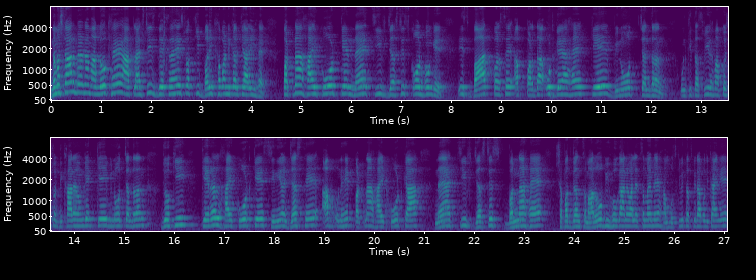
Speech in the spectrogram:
नमस्कार, मेरा नाम आलोक है। आप लाइव स्ट्रीज देख रहे हैं। इस वक्त की बड़ी खबर निकल के आ रही है। पटना हाई कोर्ट के नए चीफ जस्टिस कौन होंगे? इस बात पर से अब पर्दा उठ गया है के विनोद चंद्रन। उनकी तस्वीर हम आपको इस वक्त दिखा रहे होंगे के विनोद चंद्रन, जो कि केरल हाई कोर्ट के सीनियर जज थे। अब उन्हें पटना हाई कोर्ट का नया चीफ जस्टिस बनना है। शपथ ग्रहण समारोह भी होगा आने वाले समय में, हम उसकी भी तस्वीर आपको दिखाएँगे।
